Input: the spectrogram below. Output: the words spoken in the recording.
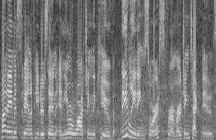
My name is Savannah Peterson, and you are watching theCUBE, the leading source for emerging tech news.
